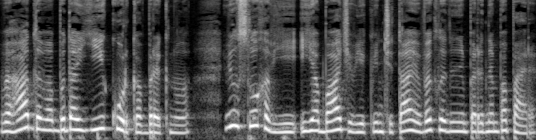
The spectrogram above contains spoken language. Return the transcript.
Вигадлива, бодай її курка вбрикнула. Віл слухав її, і я бачив, як він читає викладені перед ним папери.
